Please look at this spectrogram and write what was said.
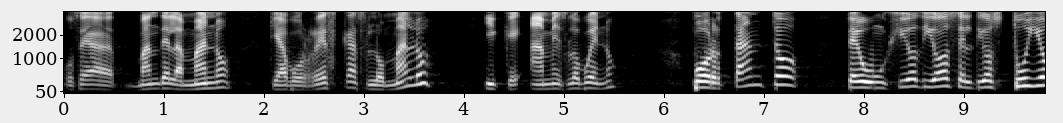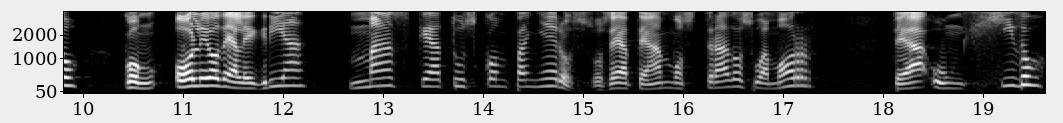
o sea, van de la mano que aborrezcas lo malo y que ames lo bueno. Por tanto, te ungió Dios, el Dios tuyo, con óleo de alegría más que a tus compañeros. O sea, te ha mostrado su amor, te ha ungido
